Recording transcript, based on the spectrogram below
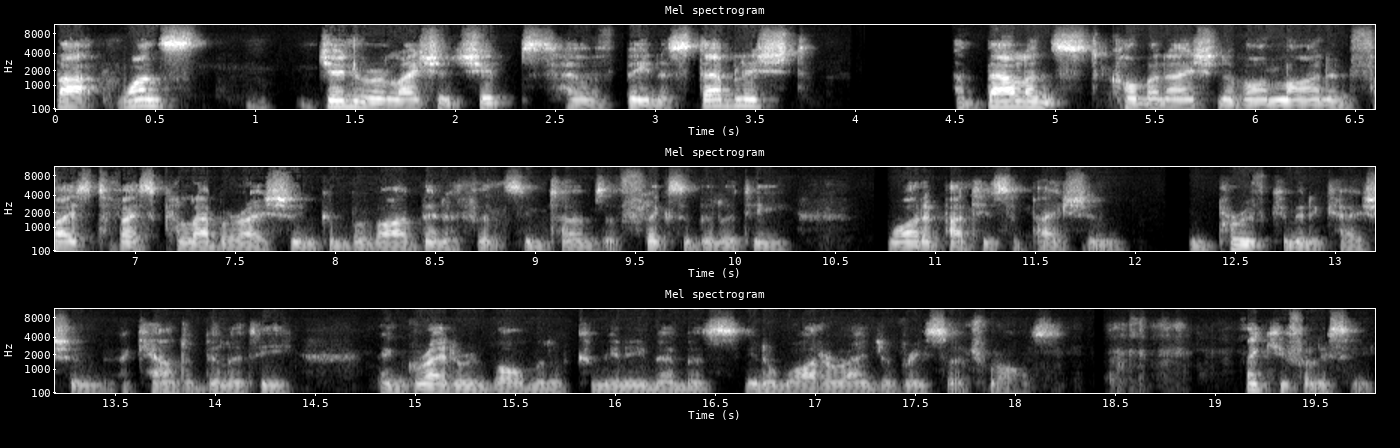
But once genuine relationships have been established, a balanced combination of online and face-to-face -face collaboration can provide benefits in terms of flexibility, wider participation, improved communication, accountability, and greater involvement of community members in a wider range of research roles. Thank you for listening.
